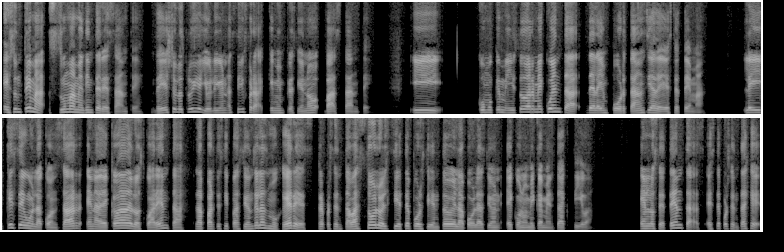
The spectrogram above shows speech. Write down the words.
Es un tema sumamente interesante. De hecho, el otro día yo leí una cifra que me impresionó bastante y como que me hizo darme cuenta de la importancia de este tema. Leí que según la CONSAR, en la década de los 40, la participación de las mujeres representaba solo el 7% de la población económicamente activa. En los 70, este porcentaje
